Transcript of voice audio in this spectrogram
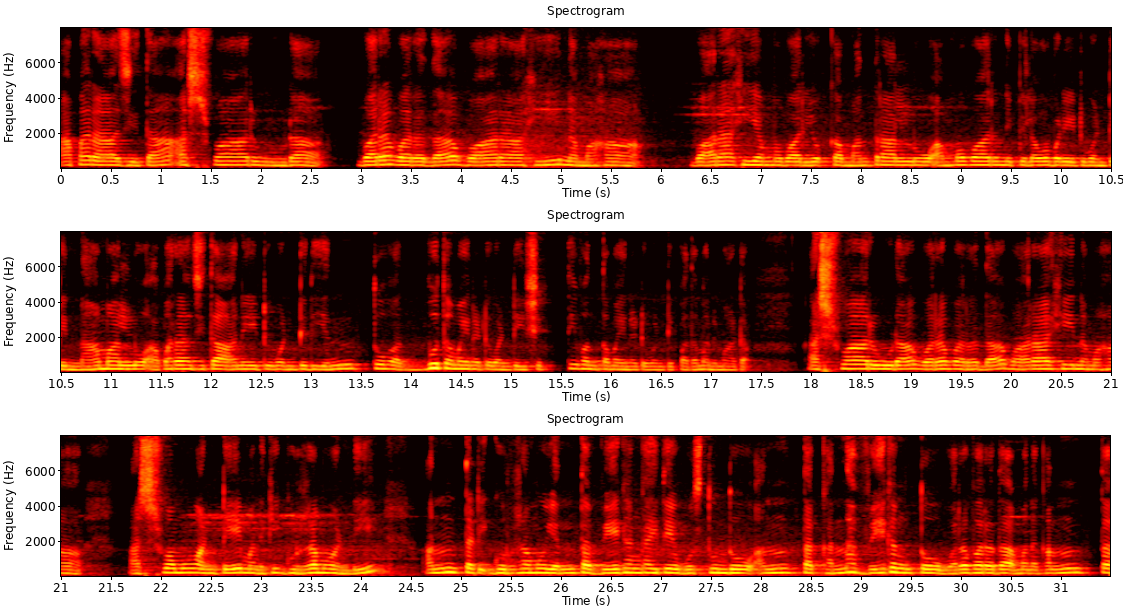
అపరాజిత అశ్వారూఢ వరవరద వారాహి నమ. వారాహి అమ్మవారి యొక్క మంత్రాల్లో అమ్మవారిని పిలవబడేటువంటి నామాల్లో అపరాజిత అనేటువంటిది ఎంతో అద్భుతమైనటువంటి శక్తివంతమైనటువంటి పదం అనమాట అశ్వారూఢ వరవరద వారాహి నమ. అశ్వము అంటే మనకి గుర్రము అండి. అంతటి గుర్రము ఎంత వేగంగా అయితే వస్తుందో అంతకన్నా వేగంతో వరవరద మనకంత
